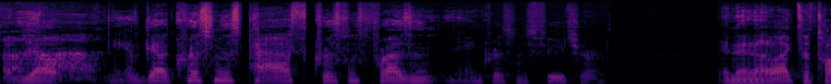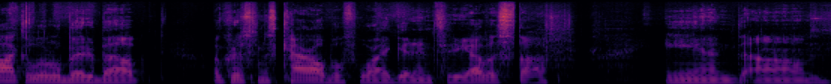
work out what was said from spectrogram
yeah, we've got Christmas past, Christmas present, and Christmas future. And then I like to talk a little bit about a Christmas Carol before I get into the other stuff. And um,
